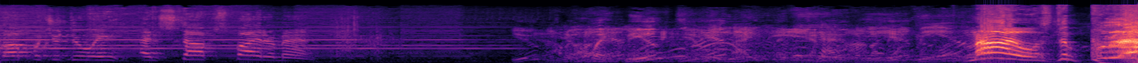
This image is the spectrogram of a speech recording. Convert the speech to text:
Stop what you're doing and stop Spider-Man. You? Wait, you? Miles, the blood.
